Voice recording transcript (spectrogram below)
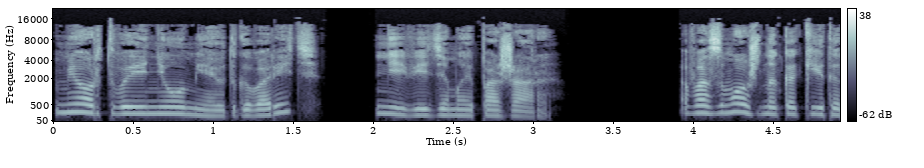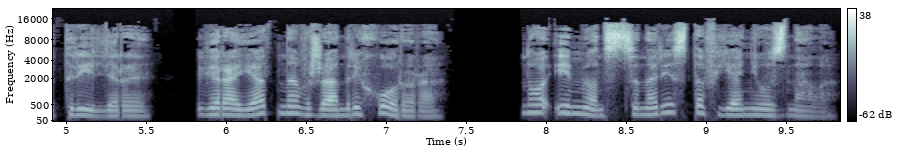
Мертвые не умеют говорить, невидимые пожары. Возможно, какие-то триллеры, вероятно, в жанре хоррора. Но имен сценаристов я не узнала.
